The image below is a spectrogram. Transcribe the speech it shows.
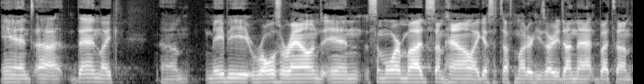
and uh, then like um, maybe rolls around in some more mud somehow. I guess a Tough Mudder, he's already done that, but um,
